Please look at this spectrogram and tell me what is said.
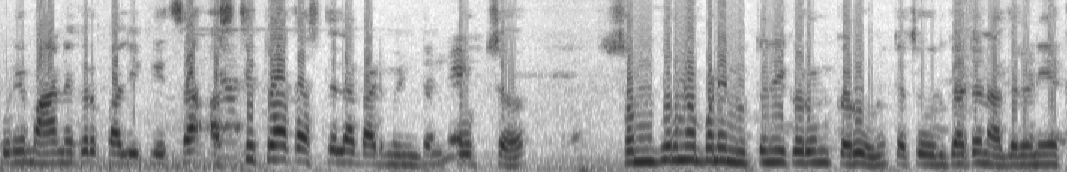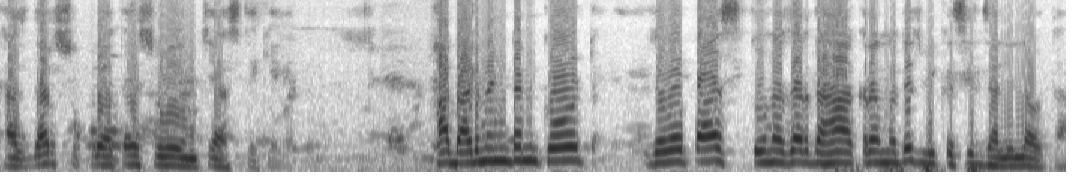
पुणे महानगरपालिकेचा अस्तित्वात असलेल्या बॅडमिंटन कोर्टचं संपूर्णपणे नूतनीकरण करून त्याचं उद्घाटन आदरणीय खासदार सुप्रियाताई सुळे यांच्या हस्ते केलं. हा बॅडमिंटन कोर्ट जवळपास दोन हजार दहा अकरा मध्येच विकसित झालेला होता.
